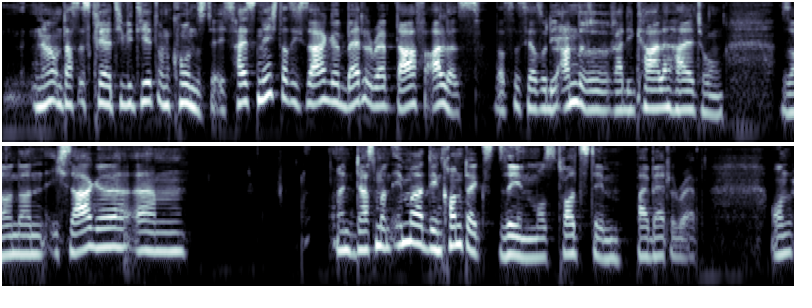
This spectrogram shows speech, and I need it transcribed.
ne, und das ist Kreativität und Kunst. Das heißt nicht, dass ich sage, Battle Rap darf alles. Das ist ja so die andere radikale Haltung. Sondern ich sage, ähm, dass man immer den Kontext sehen muss, trotzdem bei Battle Rap. Und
